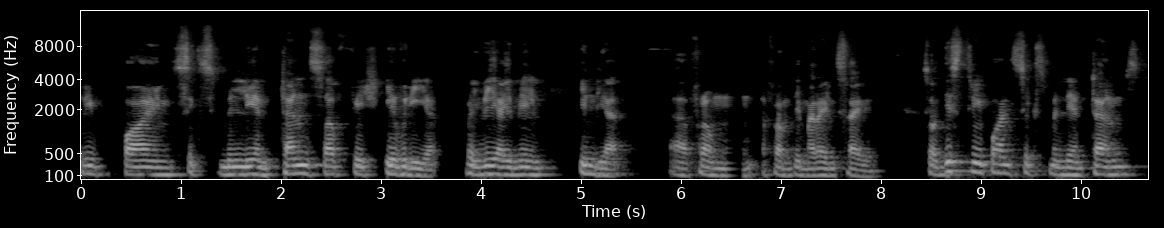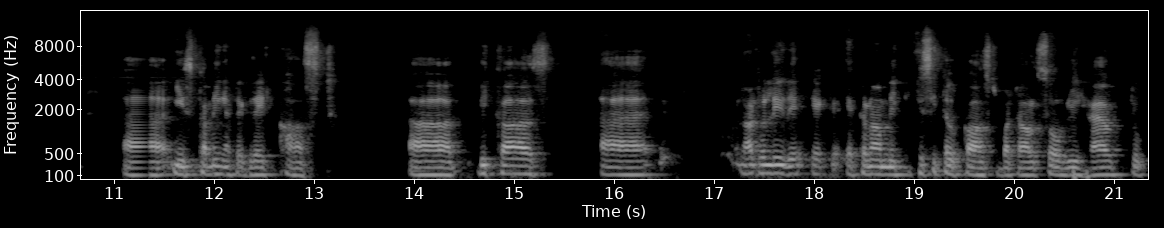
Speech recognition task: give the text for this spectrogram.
3.6 million tons of fish every year. By we, I mean India uh, from, from the marine side. So this 3.6 million tons uh, is coming at a great cost uh, because not only the economic physical cost, but also we have to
